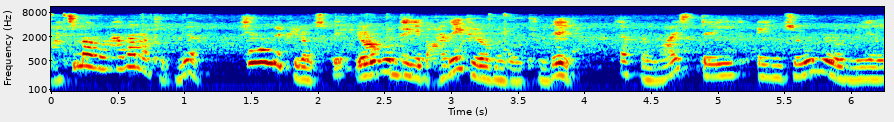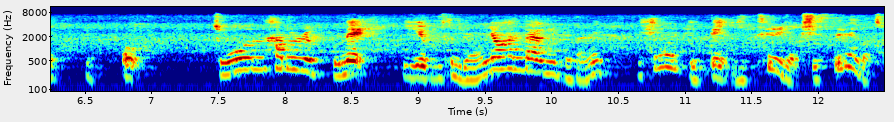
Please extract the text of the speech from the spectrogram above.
마지막으로 하나만 더 보면 행운을 때 여러분 되게 많이 들어본 걸 텐데 Have a nice day, enjoy your meal. 어, 좋은 하루를 보내. 이게 무슨 명령한다기보다는 행운 빌 때 이 틀 역시 쓰는 거죠.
